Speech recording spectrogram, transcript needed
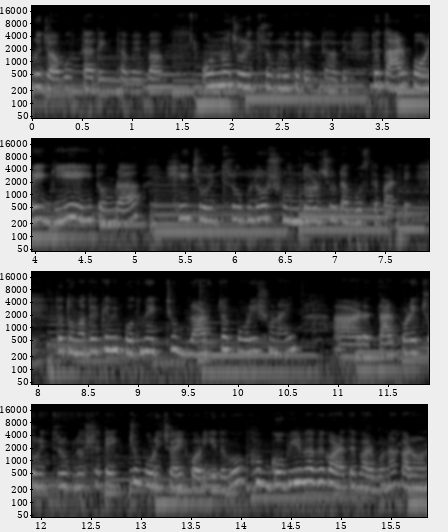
পুরো জগৎটা দেখতে হবে বা অন্য চরিত্রগুলোকে দেখতে হবে। তো তারপরে গিয়েই তোমরা সেই চরিত্রগুলোর সৌন্দর্যটা বুঝতে পারবে। তো তোমাদেরকে আমি প্রথমে একটু ব্লাডটা পড়ে শোনাই, আর তারপরে চরিত্রগুলোর সাথে একটু পরিচয় করিয়ে দেবো। খুব গভীরভাবে করাতে পারব না, কারণ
